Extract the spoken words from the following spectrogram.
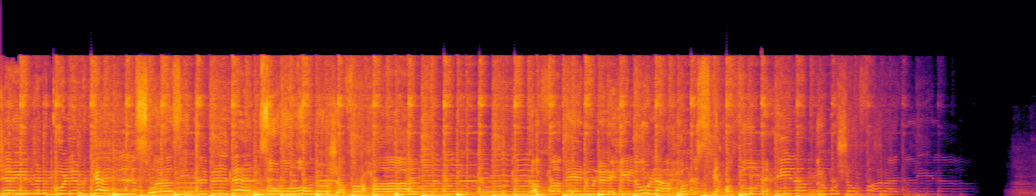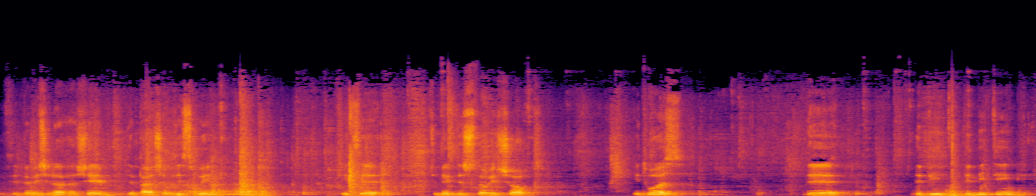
جايين من كل مكان الصويرة زينة البلدان زوروا ونرجع فرحان كالضبيل للهيلولة حط السلاح حطوا محيلة نضربوا شوفار the permission of Hashem, the parasha of this week, it's uh, to make the story short. It was the the, the meeting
